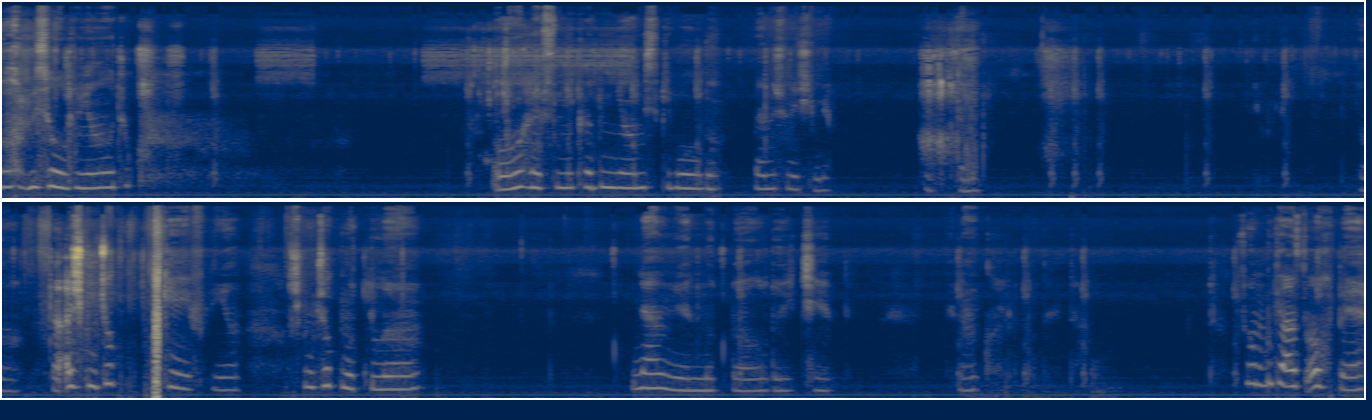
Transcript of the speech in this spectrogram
Oh mis oldu ya çok. Oh hepsini yıkadım ya mis gibi oldu. Ben de şunu içeyim ya. Tamam. Ya, aşkım çok keyifli ya. Aşkım çok mutlu. İnanmıyorum mutlu olduğu için. Hemen. Son bu kez oh be.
